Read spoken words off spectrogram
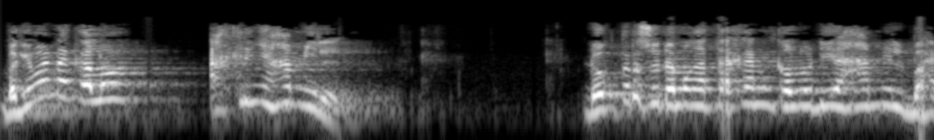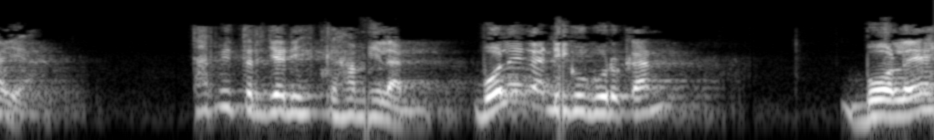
Bagaimana kalau akhirnya hamil? Dokter sudah mengatakan kalau dia hamil bahaya. Tapi terjadi kehamilan. Boleh nggak digugurkan? Boleh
